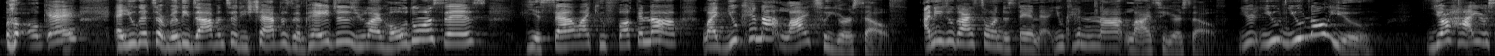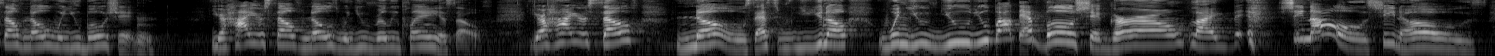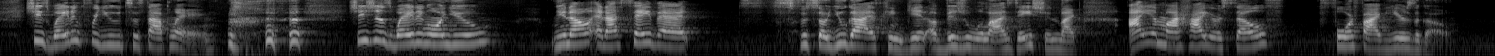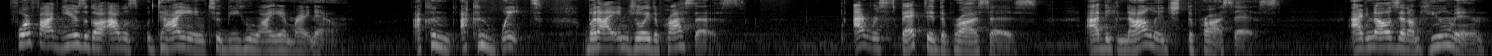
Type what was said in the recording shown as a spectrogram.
okay? And you get to really dive into these chapters and pages, you're like, hold on, sis. You sound like you fucking up. Like, you cannot lie to yourself. I need you guys to understand that. You cannot lie to yourself. You you you know you. Your higher self know when you bullshitting. Your higher self knows when you really playing yourself. Your higher self knows that's you know when you you you about that bullshit, girl. Like she knows, she knows. She's waiting for you to stop playing. She's just waiting on you, you know. And I say that so you guys can get a visualization. Like I am my higher self four or five years ago. Four or five years ago, I was dying to be who I am right now. I couldn't I couldn't wait, but I enjoy the process. I respected the process. I've acknowledged the process. I acknowledge that I'm human.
